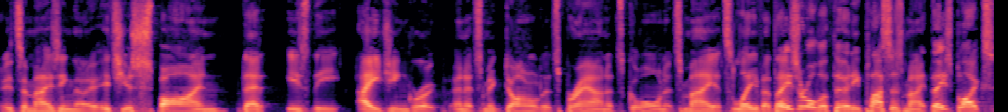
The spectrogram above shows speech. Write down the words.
It's amazing though. It's your spine that is the aging group, and it's McDonald, it's Brown, it's Gawn, it's May, it's Lever. These are all the thirty pluses, mate. These blokes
